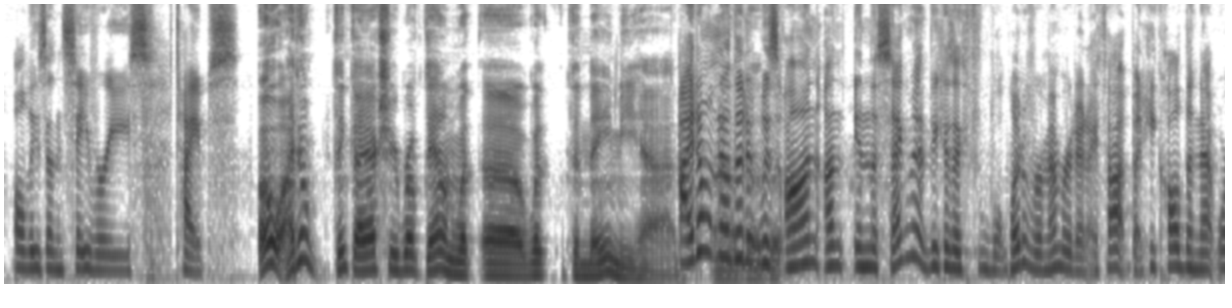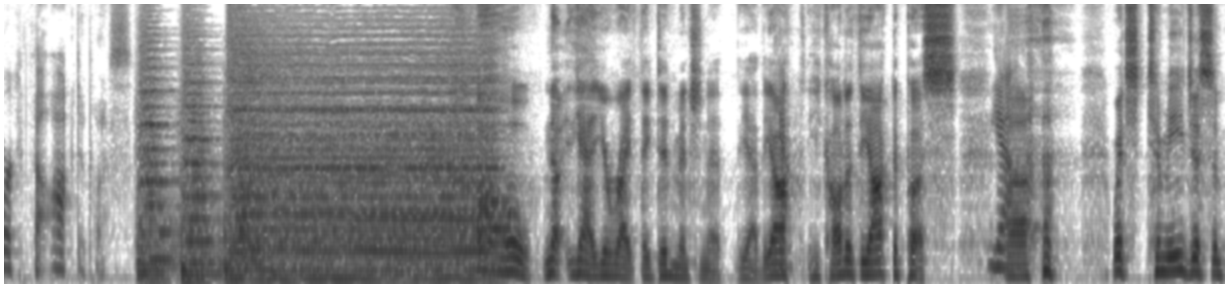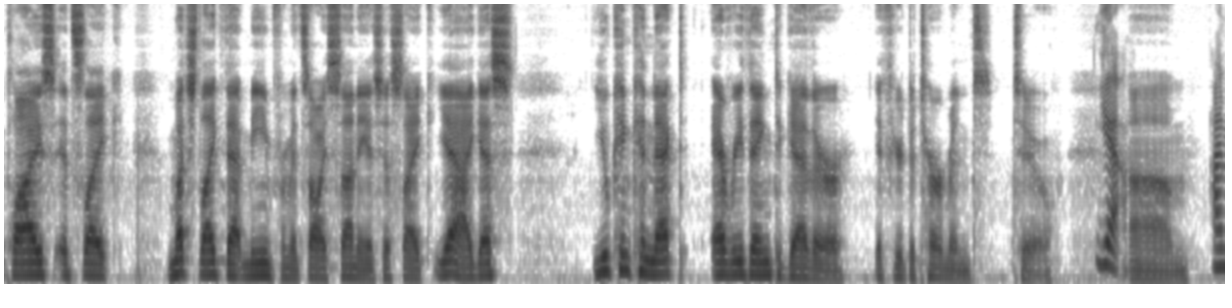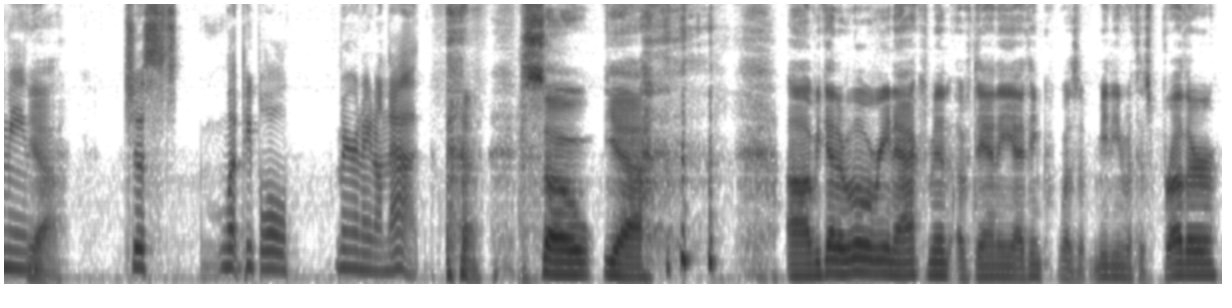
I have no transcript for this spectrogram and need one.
all these unsavory types. Oh, I don't think I actually wrote down what uh what the name he had. I don't know Uh, that the- it was the- on, on in the segment because I f- would have remembered it. I thought, but he called the network the Octopus. Oh no, yeah, you're right. They did mention it. Yeah, the oct- he called it the octopus. Yeah, Uh, which to me just implies it's like much like that meme from It's Always Sunny. It's just like, yeah, I guess you can connect everything together if you're determined to. yeah. Um, I mean, yeah. just let people marinate on that. So yeah. uh, we get a little reenactment of Danny. I think was it meeting with his brother,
